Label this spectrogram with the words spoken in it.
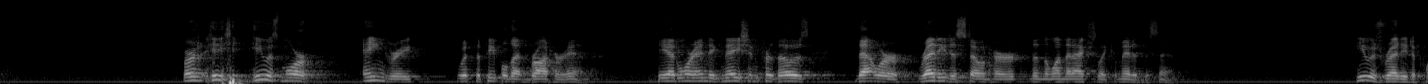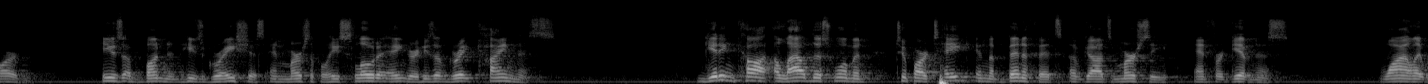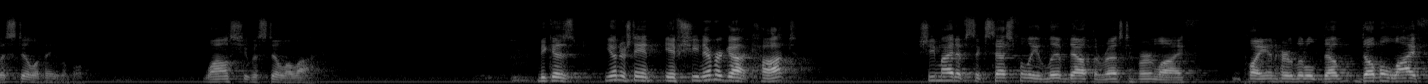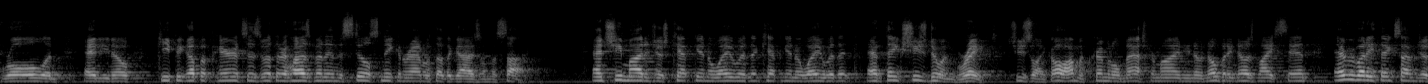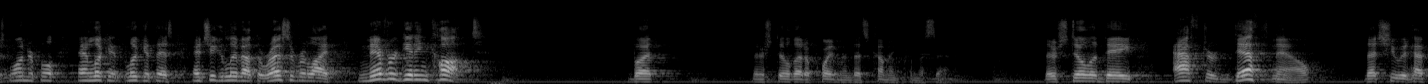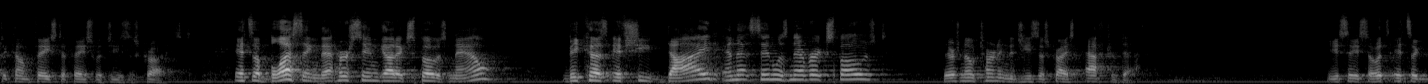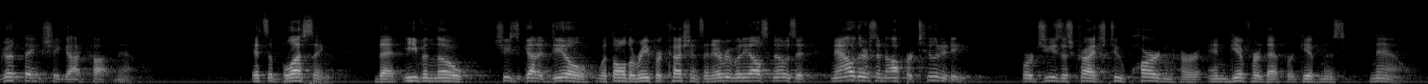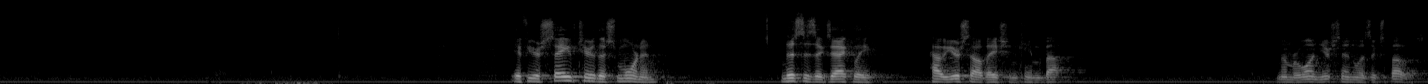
First, he, he was more angry with the people that brought her in. He had more indignation for those that were ready to stone her than the one that actually committed the sin. He was ready to pardon. He was abundant. He's gracious and merciful. He's slow to anger. He's of great kindness. Getting caught allowed this woman to partake in the benefits of God's mercy and forgiveness while it was still available, while she was still alive. Because you understand, if she never got caught, she might have successfully lived out the rest of her life playing her little double life role and, and you know keeping up appearances with her husband and is still sneaking around with other guys on the side and she might have just kept getting away with it, kept getting away with it, and thinks she's doing great. She's like, oh, I'm a criminal mastermind. You know, nobody knows my sin. Everybody thinks I'm just wonderful. And look at, look at this. And she could live out the rest of her life never getting caught. But there's still that appointment that's coming from the sin. There's still a day after death now that she would have to come face to face with Jesus Christ. It's a blessing that her sin got exposed now because if she died and that sin was never exposed, there's no turning to Jesus Christ after death. You see, so it's, it's a good thing she got caught now. It's a blessing that even though she's got to deal with all the repercussions and everybody else knows it, now there's an opportunity for Jesus Christ to pardon her and give her that forgiveness now. If you're saved here this morning, this is exactly how your salvation came about. Number one, your sin was exposed.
